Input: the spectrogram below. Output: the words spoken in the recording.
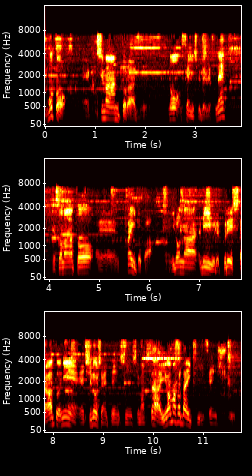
えー、元、え鹿島アントラーズの選手でですね、でその後、えー、タイとか、いろんなリーグでプレーした後に、指導者に転身しました、岩政大輝選手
